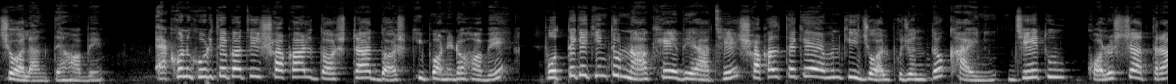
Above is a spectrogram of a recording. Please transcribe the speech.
জল আনতে হবে। এখন ঘড়িতে পাচ্ছি সকাল দশটা, দশ কি পনেরো হবে। প্রত্যেকে কিন্তু না খেয়ে দেওয়া আছে। সকাল থেকে এমনকি জল পর্যন্ত খায়নি। যেহেতু কলস যাত্রা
